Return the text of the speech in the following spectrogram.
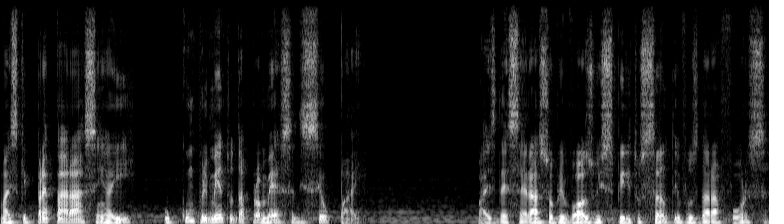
mas que preparassem aí o cumprimento da promessa de seu Pai. Mas descerá sobre vós o Espírito Santo e vos dará força,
